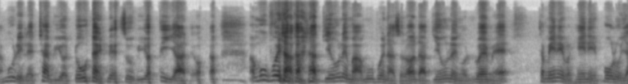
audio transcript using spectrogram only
အမှုတွေလည်းထပ်ပြီးတော့တိုးနိုင်တယ်ဆိုပြီးတော့သိရတယ်ပေါ့နော်အမှုဖွင့်တာကဒါပြင်းဦးလင်မှာအမှုဖွင့်တာဆိုတော့ဒါပြင်းဦးလင်ကိုလွှဲမယ်သမင်းတွေဟင်းတွေပို့လို့ရ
